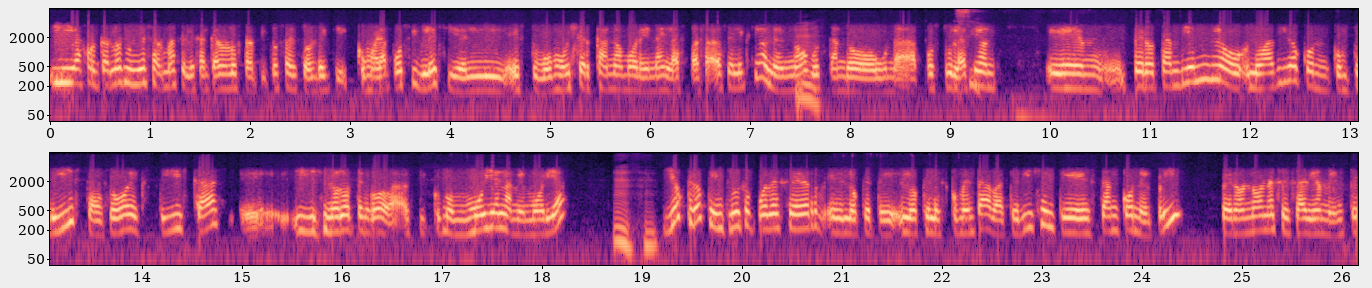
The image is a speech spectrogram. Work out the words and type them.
y a Juan Carlos Núñez Armas se le sacaron los trapitos al sol de que como era posible si él estuvo muy cercano a Morena en las pasadas elecciones no mm. buscando una postulación eh, pero también lo, lo ha habido con, con priistas o expriistas eh, y no lo tengo así como muy en la memoria. Yo creo que incluso puede ser eh, lo que te, lo que les comentaba, que dicen que están con el PRI, pero no necesariamente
